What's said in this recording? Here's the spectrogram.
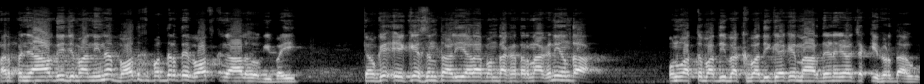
ਪਰ ਪੰਜਾਬ ਦੀ ਜਵਾਨੀ ਨਾ ਬਹੁਤ ਪੱਧਰ ਤੇ ਬਹੁਤ ਕੰਗਾਲ ਹੋ ਗਈ ਬਾਈ। ਕਿਉਂਕਿ AK47 ਵਾਲਾ ਬੰਦਾ ਖਤਰਨਾਕ ਨਹੀਂ ਹੁੰਦਾ। ਉਹਨੂੰ ਅੱਤਵਾਦੀ ਵੱਖਵਾਦੀ ਕਹਿ ਕੇ ਮਾਰ ਦੇਣਗੇ ਜਿਹੜਾ ਚੱਕੀ ਫਿਰਦਾ ਹੋਊ।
